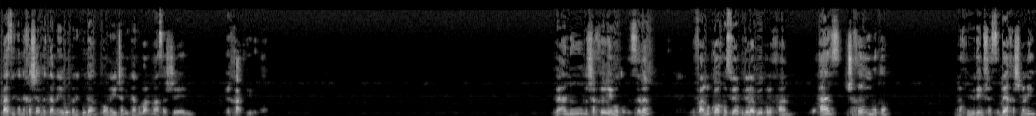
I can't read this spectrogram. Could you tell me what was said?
ואז ניתן לחשב את המהירות בנקודה. בואו נגיד שהמטען הוא בעל מסה של 1 קילוגרם. ואנו משחררים אותו, בסדר? הפעלנו כוח מסוים כדי להביא אותו לכאן, ואז משחררים אותו. אנחנו יודעים שהשדה החשמלי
